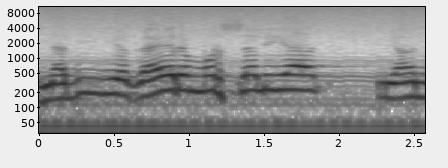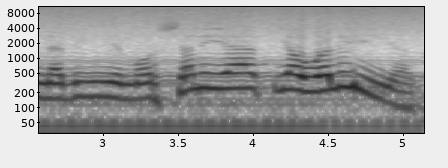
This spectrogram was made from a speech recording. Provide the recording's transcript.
نبی غیر مرسلیت یا نبی مرسلیت یا ولیت.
